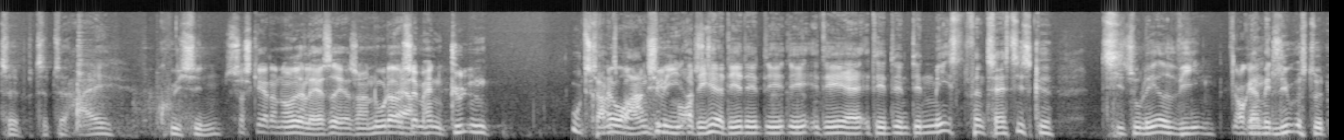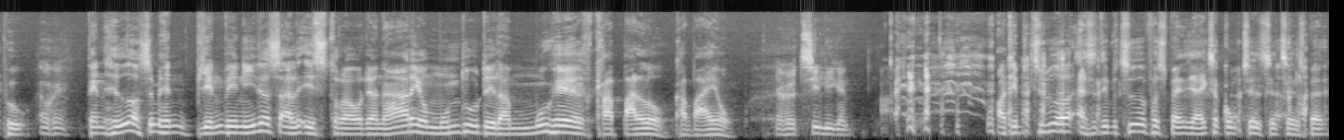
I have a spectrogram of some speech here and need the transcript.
til, til, til high cuisine. Så sker der noget i glasset her, så nu er der ja. jo Ja. simpelthen en gylden Så er det orangevin, og det her det, det, det, det, det er, det, er den, den mest fantastiske tituleret vin, Okay. jeg mit liv er stødt på. Okay. Den hedder simpelthen Bienvenidos al extraordinario mundo de la mujer caballo. caballo. Jeg hørte Silly igen. Og det betyder, altså det betyder på spansk, jeg er ikke så god til at tale spansk.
